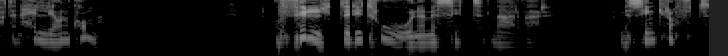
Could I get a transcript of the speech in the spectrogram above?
at Den hellige ånd kom og fylte de troende med sitt nærvær, med sin kraft.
